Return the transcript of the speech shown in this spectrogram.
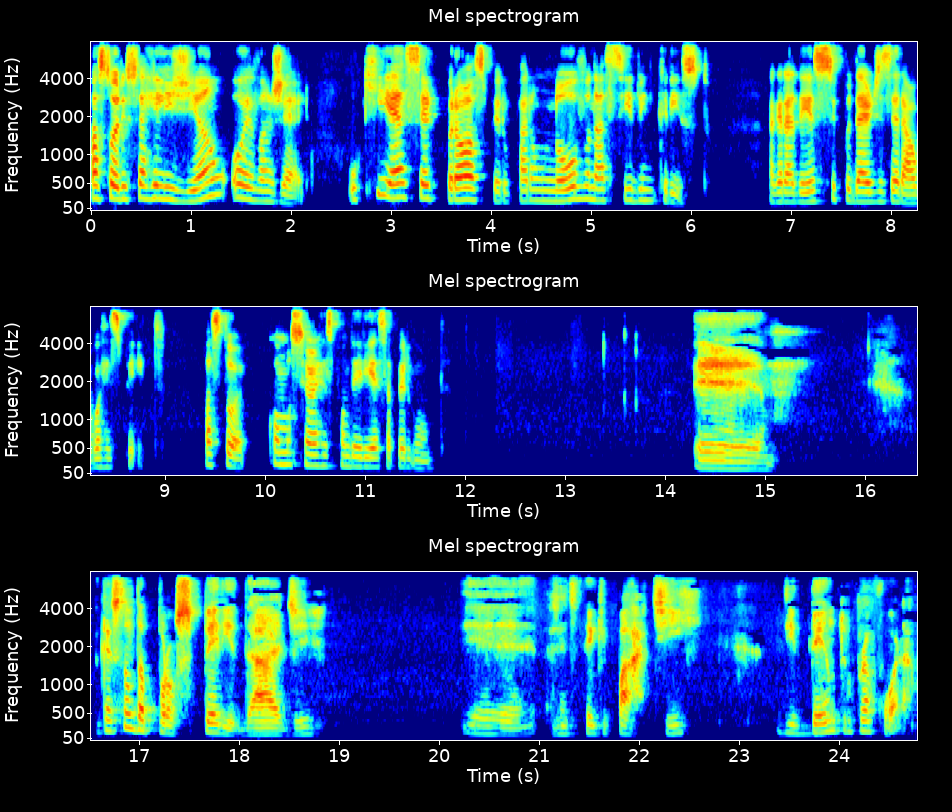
Pastor, isso é religião ou evangelho? O que é ser próspero para um novo nascido em Cristo? Agradeço se puder dizer algo a respeito. Pastor, como o senhor responderia essa pergunta? É... A questão da prosperidade, é... a gente tem que partir de dentro para fora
